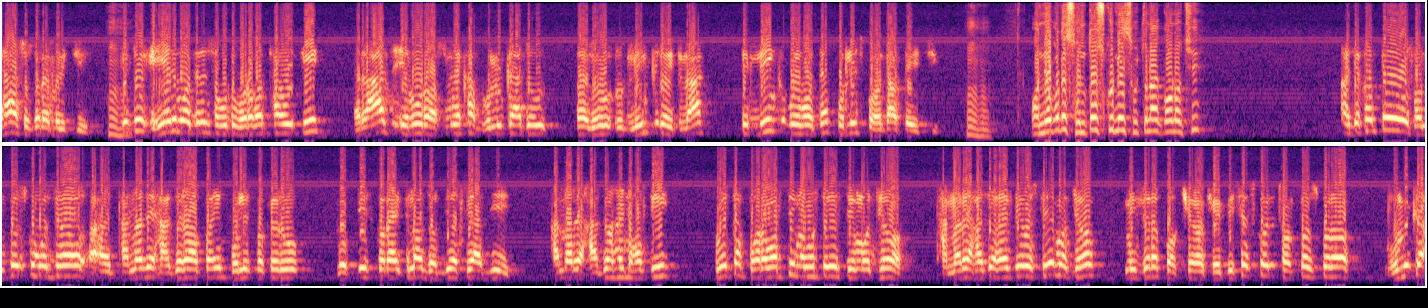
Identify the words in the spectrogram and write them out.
ଯାହା ସୂଚନା ମିଳିଛି କିନ୍ତୁ ଏହାରି ମଧ୍ୟରେ ସବୁଠୁ ବଡ କଥା ହଉଛି ରାଜ ଏବଂ ରଶ୍ମିରେଖା ଭୂମିକା ଯୋଉ ଯୋଉ ଲିଙ୍କ ରହିଥିଲା ସେ ଲିଙ୍କ ଉପରେ ମଧ୍ୟ ପୋଲିସ ପର୍ଦ୍ଦା ଉଠେଇଛି ଅନ୍ୟପଟେ ସନ୍ତୋଷକୁ ନେଇ ସୂଚନା କଣ ଅଛି ଦେଖନ୍ତୁ ସନ୍ତୋଷକୁ ମଧ୍ୟ ଥାନାରେ ହାଜର ହେବା ପାଇଁ ପୋଲିସ ପକ୍ଷରୁ ନୋଟିସ କରାଯାଇଥିଲା ଯଦିଓ ସେ ଆଜି ଥାନାରେ ହାଜର ହେଇନାହାନ୍ତି ହୁଏତ ପରବର୍ତ୍ତୀ ମୁହୂର୍ତ୍ତରେ ସେ ମଧ୍ୟ ଥାନାରେ ହାଜର ହେବେ ଓ ସେ ମଧ୍ୟ ନିଜର ପକ୍ଷ ରଖେ ବିଶେଷ କରି ସନ୍ତୋଷଙ୍କର ଭୂମିକା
